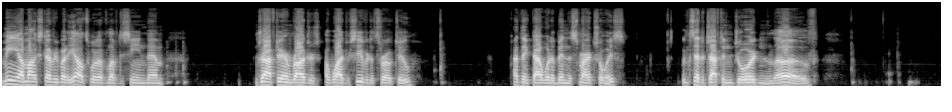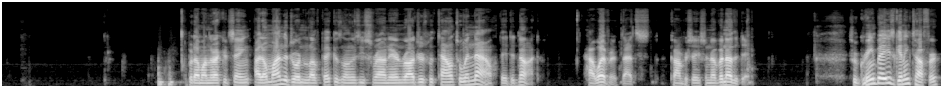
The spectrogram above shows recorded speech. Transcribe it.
me amongst everybody else would have loved to seen them draft Aaron Rodgers, a wide receiver to throw to. I think that would have been the smart choice. Instead of drafting Jordan Love. But I'm on the record saying I don't mind the Jordan Love pick as long as you surround Aaron Rodgers with talent to win now. They did not. However, that's conversation of another day. So Green Bay is getting tougher.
